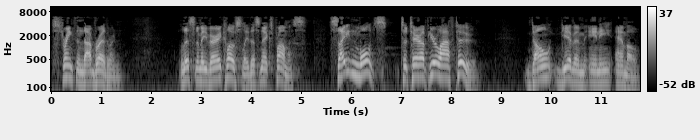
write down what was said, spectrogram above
strengthen thy brethren. Listen to me very closely, this next promise. Satan wants to tear up your life too. Don't give him any ammo.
